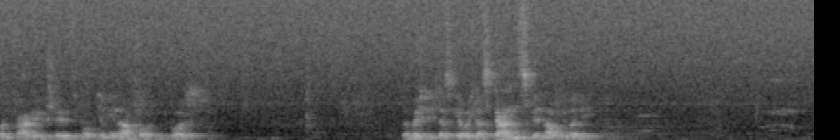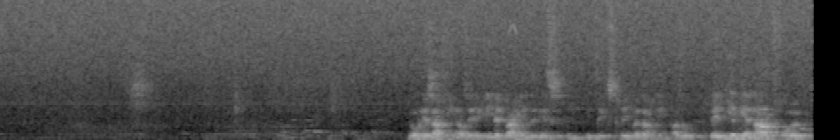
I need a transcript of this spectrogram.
vor die Frage gestellt seht, ob ihr mir nachfolgen wollt, dann möchte ich, dass ihr euch das ganz genau überlegt. Nun, er sagt ihnen, also er geht gleich ins, ins Extrem, er sagt ihnen, also ihr mir nachfolgt,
